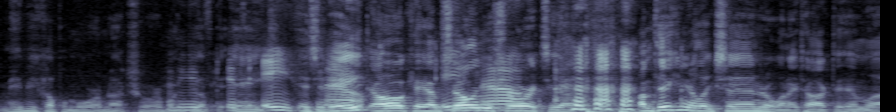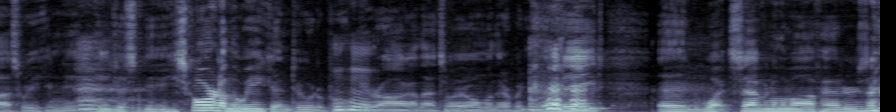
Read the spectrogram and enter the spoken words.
maybe a couple more. I'm not sure. I think it's, it's eight. eight. Is it now. eight? Oh, okay, I'm eight selling now. you shorts. Yeah. I'm thinking you're like Sandra when I talked to him last week, and he, he just he scored on the weekend too to prove mm-hmm. me wrong on that, so I owe him there. But you got eight. And what, seven of them off headers? All,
